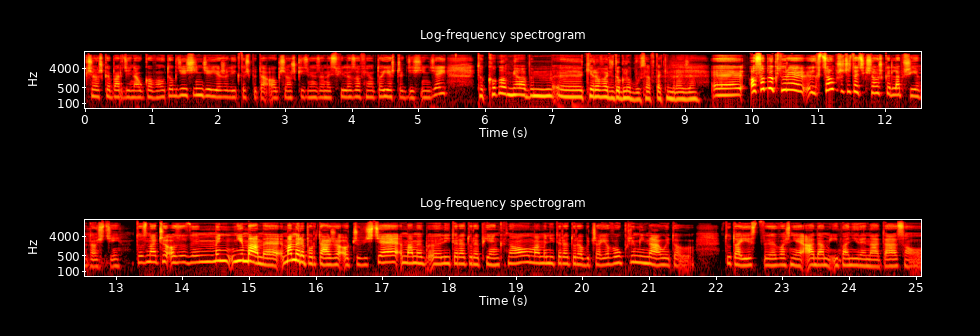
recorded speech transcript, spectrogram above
książkę bardziej naukową, to gdzieś indziej. Jeżeli ktoś pyta o książki związane z filozofią, to jeszcze gdzieś indziej. To kogo miałabym y, kierować do Globusa w takim razie? Y, osoby, które chcą przeczytać książkę dla przyjemności. To znaczy, my nie mamy, mamy reportaże oczywiście, mamy e, literaturę piękną, mamy literaturę obyczajową, kryminały to tutaj jest e, właśnie Adam i pani Renata są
